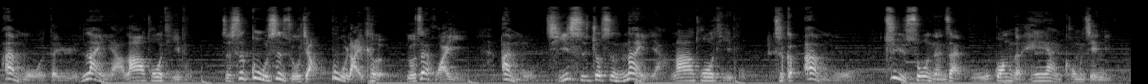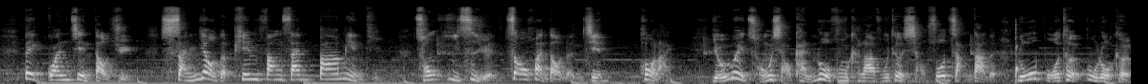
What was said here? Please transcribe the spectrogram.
暗魔等于奈亚拉托提普。只是故事主角布莱克有在怀疑，暗魔其实就是奈亚拉托提普。这个暗魔据说能在无光的黑暗空间里，被关键道具闪耀的偏方三八面体从异次元召唤到人间。后来有一位从小看洛夫克拉夫特小说长大的罗伯特布洛克，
